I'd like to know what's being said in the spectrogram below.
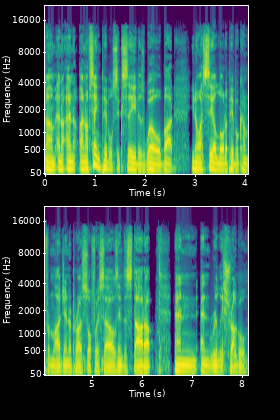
Um, and, and, and I've seen people succeed as well, but, you know, I see a lot of people come from large enterprise software sales into startup and, and really struggle.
